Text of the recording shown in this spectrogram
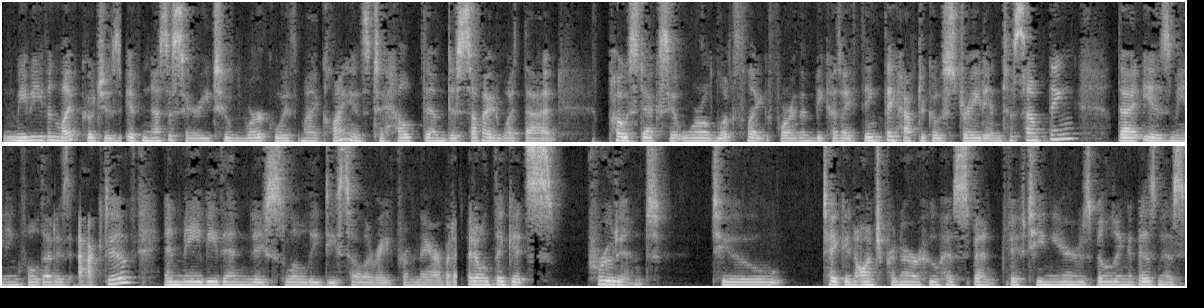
maybe even life coaches if necessary to work with my clients to help them decide what that post exit world looks like for them because I think they have to go straight into something that is meaningful, that is active, and maybe then they slowly decelerate from there. But I don't think it's prudent to take an entrepreneur who has spent 15 years building a business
